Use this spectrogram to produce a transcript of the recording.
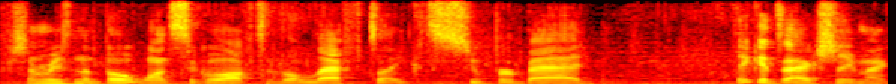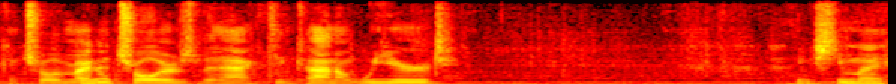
For some reason, the boat wants to go off to the left, like, super bad. I think it's actually my controller. My controller's been acting kind of weird. I think she might...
